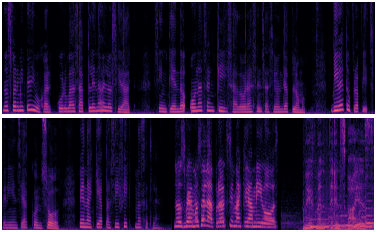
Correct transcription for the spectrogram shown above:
Nos permite dibujar curvas a plena velocidad, sintiendo una tranquilizadora sensación de aplomo. Vive tu propia experiencia con Sol. Ven aquí a Pacific Mazatlán. Nos vemos en la próxima aquí amigos. Movement that inspires.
